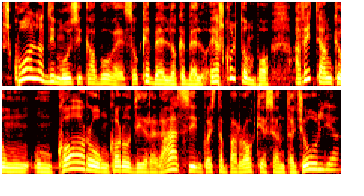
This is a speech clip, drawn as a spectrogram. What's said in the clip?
Scuola di musica a Boveso, che bello, che bello. E ascolta un po', avete anche un, un, coro, un coro di ragazzi in questa parrocchia Santa Giulia?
